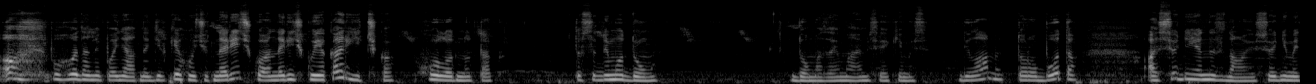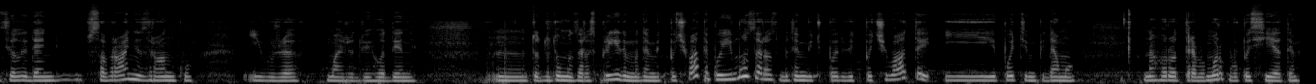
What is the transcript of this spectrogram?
Ой, погода непонятна. Дівки хочуть на річку, а на річку яка річка? Холодно так. то сидимо вдома. Дома займаємося якимись ділами, то робота. А сьогодні я не знаю. Сьогодні ми цілий день в Саврані зранку і вже майже дві години. То додому зараз приїдемо, будемо відпочивати, поїмо зараз, будемо відпочивати і потім підемо на город, треба моркву посіяти.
